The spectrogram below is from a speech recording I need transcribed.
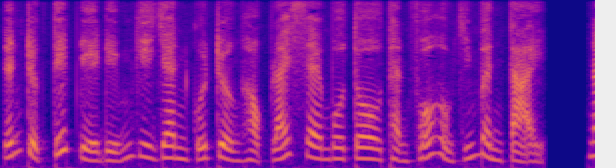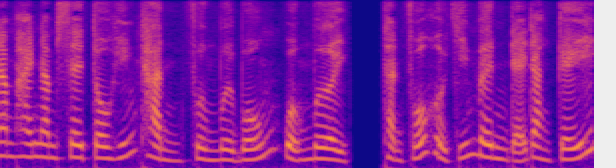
đến trực tiếp địa điểm ghi danh của trường học lái xe mô tô thành phố Hồ Chí Minh tại 525 C Tô Hiến Thành, phường 14, quận 10, thành phố Hồ Chí Minh để đăng ký.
